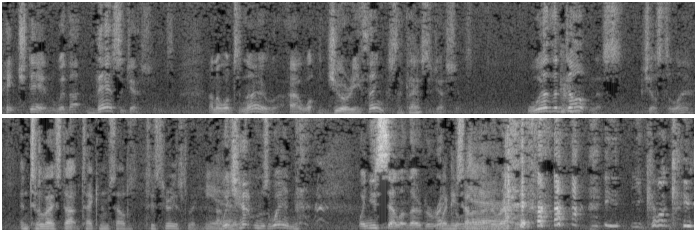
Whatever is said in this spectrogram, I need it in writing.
pitched in with uh, their suggestions, and I want to know uh, what the jury thinks of their suggestions. Were the darkness just a laugh? Until they start taking themselves too seriously. Yeah. Which happens when? when you sell a load of records. When you sell Yeah. a load of records. you, you can't keep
